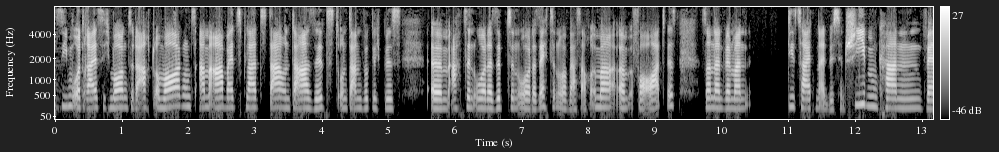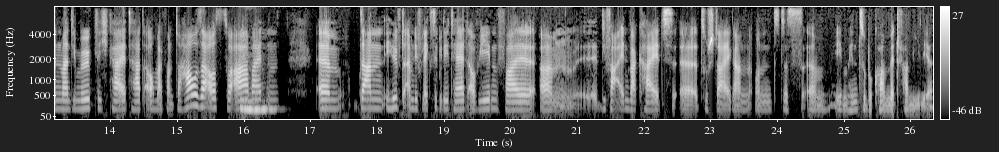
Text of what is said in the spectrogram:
7.30 Uhr morgens oder 8 Uhr morgens am Arbeitsplatz da und da sitzt und dann wirklich bis ähm, 18 Uhr oder 17 Uhr oder 16 Uhr, was auch immer, ähm, vor Ort ist, sondern wenn man die Zeiten ein bisschen schieben kann, wenn man die Möglichkeit hat, auch mal von zu Hause aus zu arbeiten. Mhm ähm, dann hilft einem die Flexibilität auf jeden Fall, ähm, die Vereinbarkeit äh, zu steigern und das ähm, eben hinzubekommen mit Familie.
